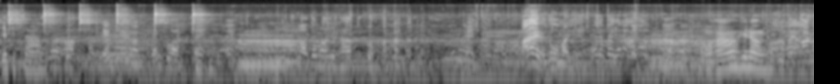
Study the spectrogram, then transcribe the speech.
เจ็ดสิบสามแขนตัวครับแขนตัวหลอดเจ้านอนอยู่ครับไปโทรมาอีกไปกันนะอ๋อเอาพี่น้องไปก่อนไป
